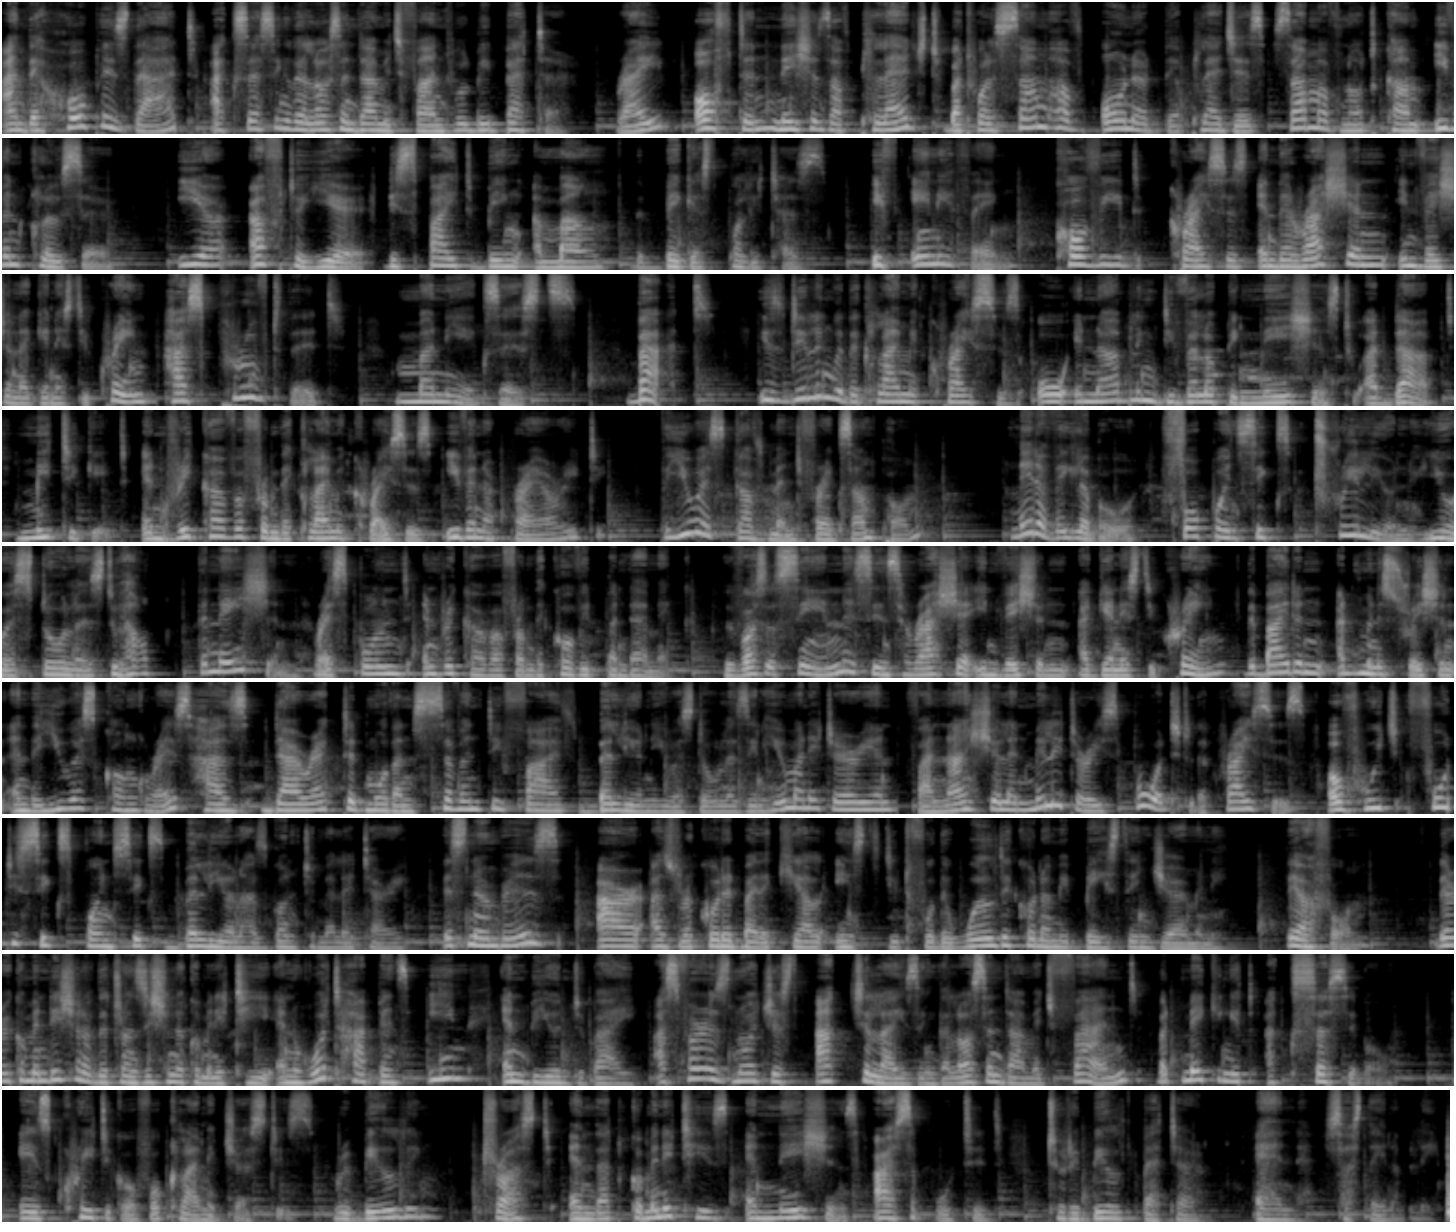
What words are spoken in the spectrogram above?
And the hope is that accessing the loss and damage fund will be better right? Often nations have pledged, but while some have honored their pledges, some have not come even closer year after year, despite being among the biggest polluters. If anything, COVID crisis and the Russian invasion against Ukraine has proved that money exists. But is dealing with the climate crisis or enabling developing nations to adapt, mitigate, and recover from the climate crisis even a priority? The US government, for example, made available 4.6 trillion US dollars to help the nation respond and recover from the COVID pandemic. We've also seen since Russia invasion against Ukraine, the Biden administration and the US Congress has directed more than 75 billion US dollars in humanitarian, financial and military support to the crisis, of which 46.6 billion has gone to military. These numbers are as recorded by the Kiel Institute for the World Economy based in Germany. Therefore, the recommendation of the transitional community and what happens in and beyond Dubai, as far as not just actualizing the loss and damage fund, but making it accessible, is critical for climate justice, rebuilding, trust, and that communities and nations are supported to rebuild better and sustainably.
